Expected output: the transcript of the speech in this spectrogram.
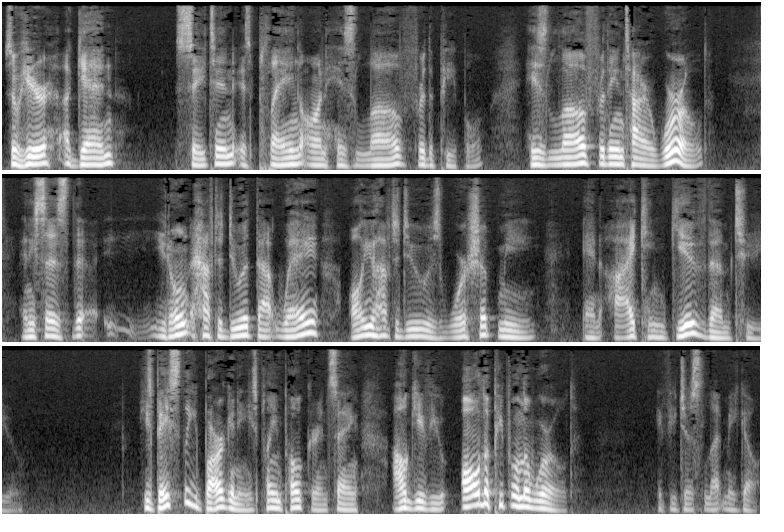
So here, again, Satan is playing on his love for the people, his love for the entire world. And he says that you don't have to do it that way. All you have to do is worship me, and I can give them to you. He's basically bargaining. He's playing poker and saying, I'll give you all the people in the world if you just let me go.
